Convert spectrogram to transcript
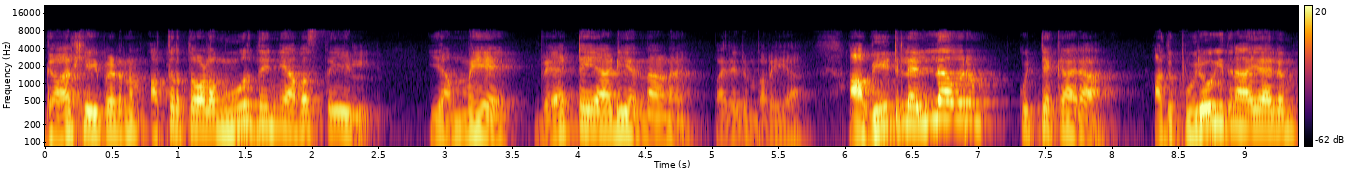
ഗാർഹിക പീഡനം അത്രത്തോളം മൂർധന്യ അവസ്ഥയിൽ ഈ അമ്മയെ വേട്ടയാടി എന്നാണ് പലരും പറയുക. ആ വീട്ടിലെല്ലാവരും കുറ്റക്കാരാ. അത് പുരോഹിതനായാലും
